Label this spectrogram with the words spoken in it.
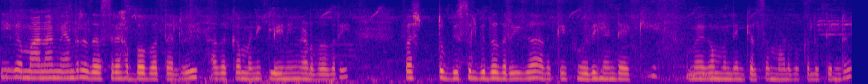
ಈಗ ಮಾನಮಿ ಅಂದ್ರೆ ದಸರಾ ಹಬ್ಬ ಬತ್ತಲ್ರಿ. ಅದಕ್ಕೆ ಮನೆ ಕ್ಲೀನಿಂಗ್ ನಡ್ದದ್ರಿ. ಫಸ್ಟ್ ಬಿಸಿಲು ಬಿದ್ದದ್ರಿ ಈಗ ಅದಕ್ಕೆ ಗೋಧಿ ಹಿಂಡಿ ಹಾಕಿ, ಆಮ್ಯಾಗ ಮುಂದಿನ ಕೆಲಸ ಮಾಡ್ಬೇಕಲ್ಲತ್ತೀನಿ ರೀ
